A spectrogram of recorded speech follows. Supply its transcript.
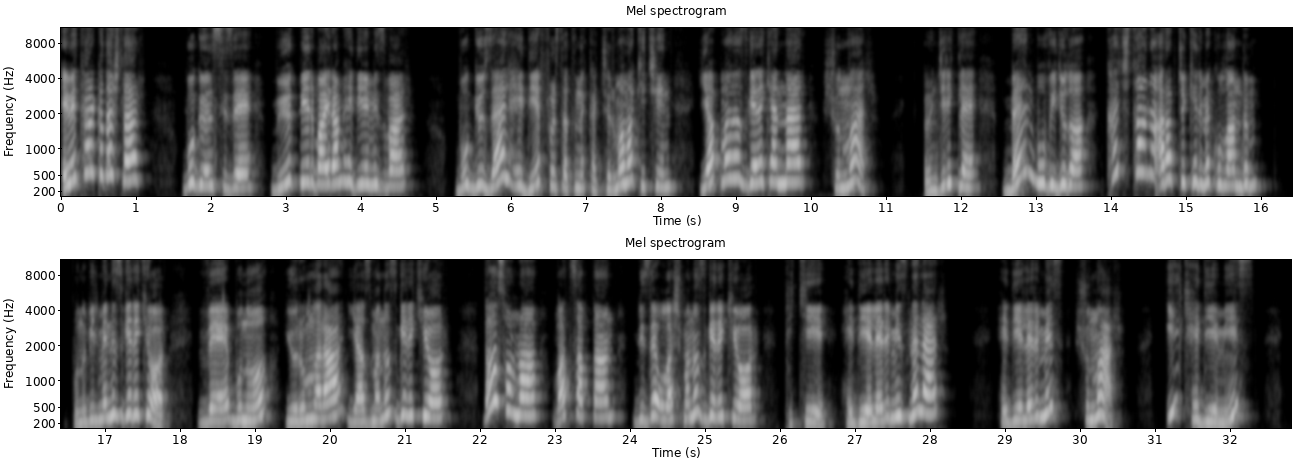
Evet arkadaşlar, bugün size büyük bir bayram hediyemiz var. Bu güzel hediye fırsatını kaçırmamak için yapmanız gerekenler şunlar. Öncelikle ben bu videoda kaç tane Arapça kelime kullandım? Bunu bilmeniz gerekiyor ve bunu yorumlara yazmanız gerekiyor. Daha sonra WhatsApp'tan bize ulaşmanız gerekiyor. Peki hediyelerimiz neler? Hediyelerimiz şunlar. İlk hediyemiz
